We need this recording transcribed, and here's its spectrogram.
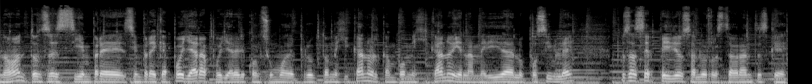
¿No? Entonces siempre, siempre hay que apoyar, apoyar el consumo del producto mexicano, el campo mexicano y en la medida de lo posible, pues hacer pedidos a los restaurantes que,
